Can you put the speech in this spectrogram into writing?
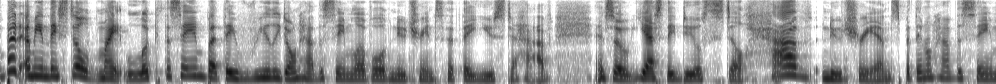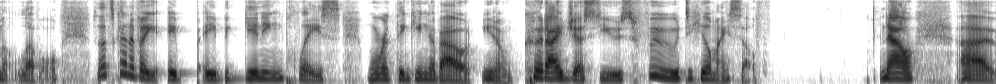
but I mean, they still might look the same, but they really don't have the same level of nutrients that they used to have. And so, yes, they do still have nutrients, but they don't have the same level. So that's kind of a, a, a beginning place when we're thinking about, you know, could I just use food to heal myself? Now, uh,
